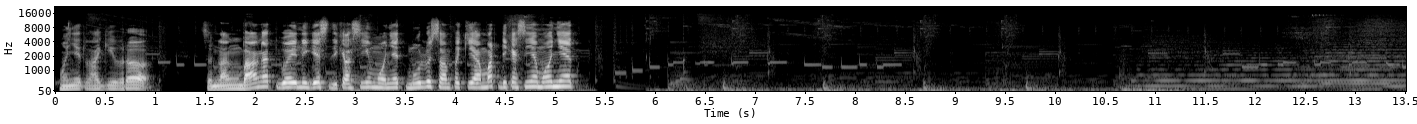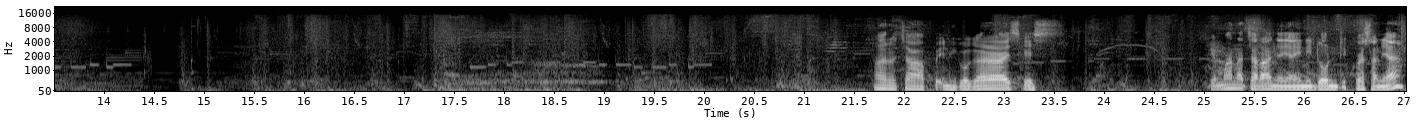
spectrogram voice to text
Monyet lagi, bro. Senang banget gue ini, guys, dikasih monyet mulu sampai kiamat dikasihnya monyet. Aduh capek nih gua guys guys. Gimana caranya ya ini down requestan ya?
